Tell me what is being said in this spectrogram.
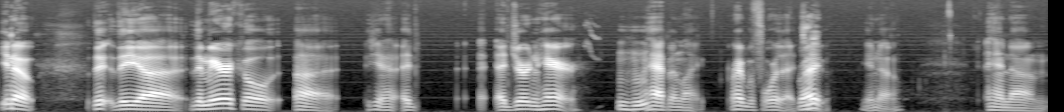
you know, the the uh, the miracle, uh, yeah, at, at Jordan Hare Mm-hmm. happened like right before that too. You know, and um,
